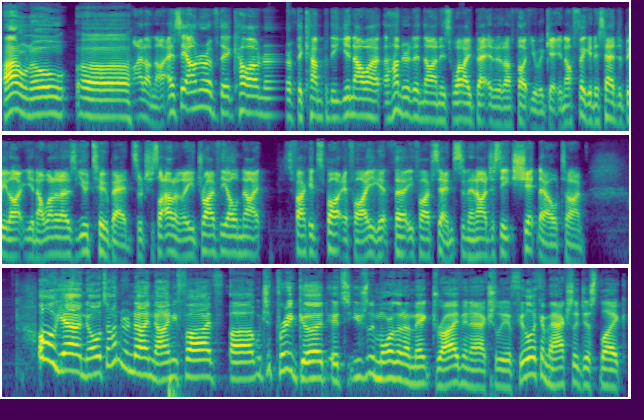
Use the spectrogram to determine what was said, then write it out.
I don't know. Uh, I don't know. As the owner of the co-owner of the company, you know, uh, 109 is way better than I thought you were getting. I figured this had to be like, you know, one of those YouTube ads, which is like, I don't know, you drive the whole night. It's fucking Spotify. You get 35 cents, and then I just eat shit the whole time. Oh yeah, no, it's 109.95, uh, which is pretty good. It's usually more than I make driving. Actually, I feel like I'm actually just like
